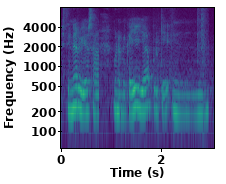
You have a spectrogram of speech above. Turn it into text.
estoy nerviosa. Bueno, me callo ya porque... Mm,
